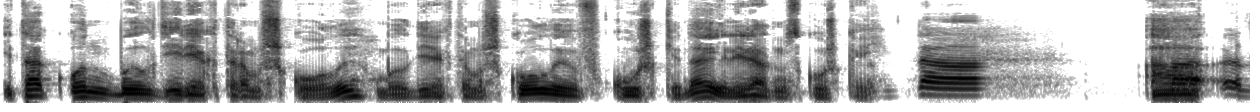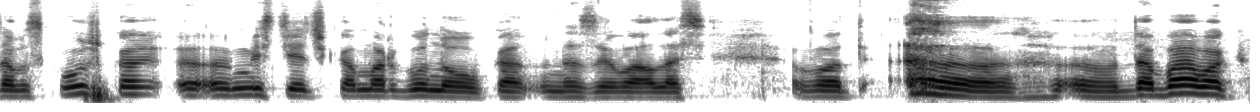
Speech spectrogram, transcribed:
Итак, он был директором школы, был директором школы в Кушке, да, или рядом с Кушкой? Да, А рядом с Кушкой, э, местечко Маргуновка называлось. Вот. Добавок,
